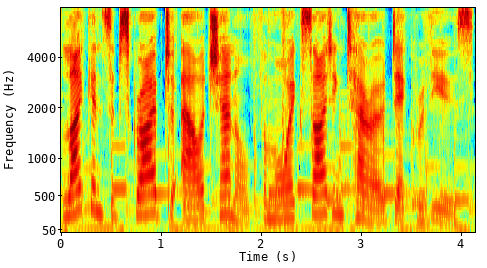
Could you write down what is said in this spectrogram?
Like and subscribe to our channel for more exciting tarot deck reviews.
